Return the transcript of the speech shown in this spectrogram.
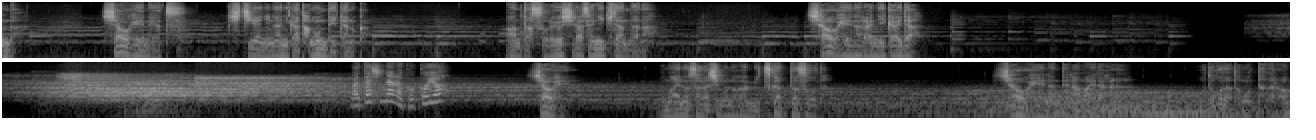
なんだ？シャオヘイのやつ質屋に何か頼んでいたのか？あんたそれを知らせに来たんだな。シャオヘイなら2階だ。私ならここよ。シャオヘイお前の探し物が見つかったそうだ。シャオヘイなんて名前だから男だと思っただろ？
